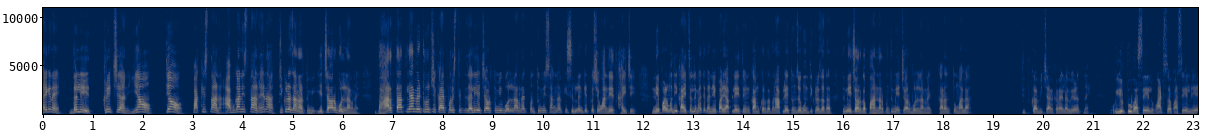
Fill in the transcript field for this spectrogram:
है की नाही? दलित ख्रिश्चन यव त्यव पाकिस्तान अफगाणिस्तान है ना? तिकडे जाणार तुम्ही याच्यावर बोलणार नाही. भारतातल्या मेट्रोची काय परिस्थिती झाली याच्यावर तुम्ही बोलणार नाहीत पण तुम्ही सांगणार की श्रीलंकेत कसे वांदे आहेत खायचे. नेपाळमध्ये काय चाललंय माहिती आहे का? नेपाळी आपल्या इथून काम करतात आणि आपल्या इथून जगून तिकडे जातात. तुम्ही याच्यावर गप्पा आणणार पण तुम्ही याच्यावर बोलणार नाहीत. कारण तुम्हाला तितका विचार करायला वेळच नाही. युट्यूब असेल व्हॉट्सअप असेल हे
